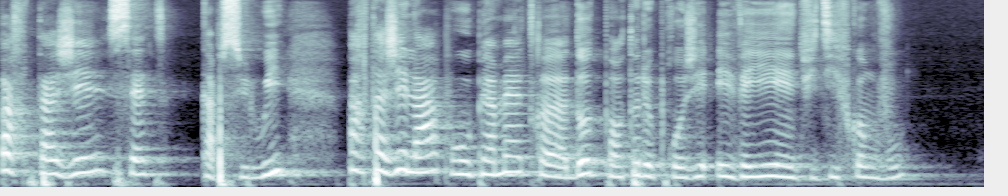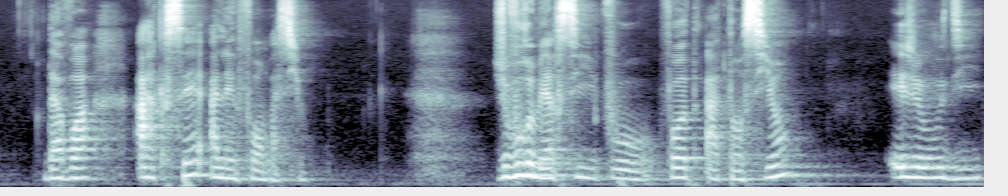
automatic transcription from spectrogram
Partagez cette capsule, oui. Partagez-la pour vous permettre à d'autres porteurs de projets éveillés et intuitifs comme vous d'avoir accès à l'information. Je vous remercie pour votre attention et je vous dis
